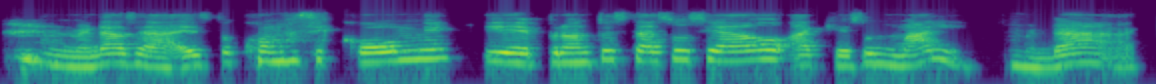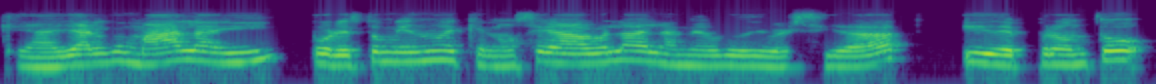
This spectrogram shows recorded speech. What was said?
¿verdad? O sea, esto cómo se come y de pronto está asociado a que es un mal, ¿verdad? Que hay algo mal ahí, por esto mismo de que no se habla de la neurodiversidad y de pronto,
